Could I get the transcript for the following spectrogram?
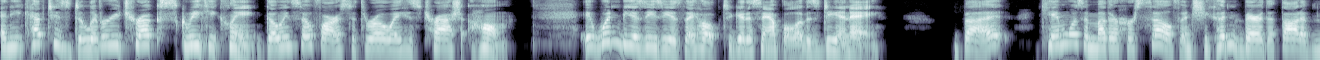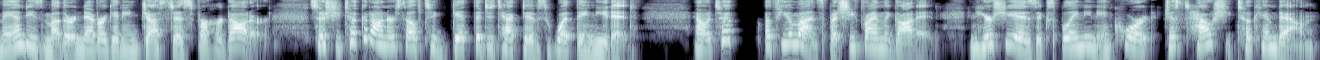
and he kept his delivery truck squeaky clean, going so far as to throw away his trash at home. It wouldn't be as easy as they hoped to get a sample of his DNA. But Kim was a mother herself and she couldn't bear the thought of Mandy's mother never getting justice for her daughter. So she took it on herself to get the detectives what they needed. Now it took a few months, but she finally got it. And here she is explaining in court just how she took him down.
